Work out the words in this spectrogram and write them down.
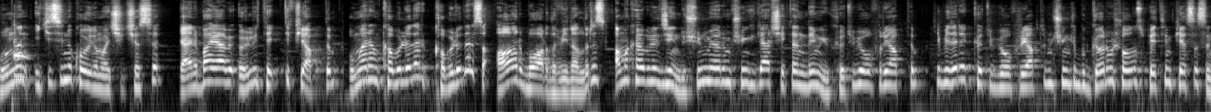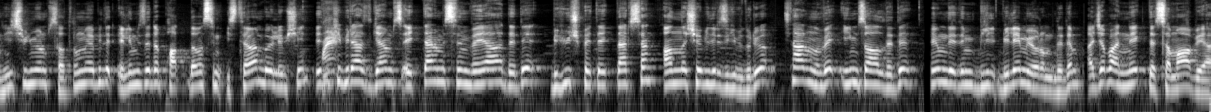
Bunların ikisini koydum açıkçası. Yani bayağı bir ölü teklif yaptım. Umarım kabul eder. Kabul ederse ağır bu arada win alırız. Ama kabul edeceğini düşünmüyorum. Çünkü gerçekten dediğim gibi kötü bir offer yaptım. Ki bilerek kötü bir offer yaptım. Çünkü bu görmüş olduğunuz petin piyasasını hiç bilmiyorum satılmayabilir. Elimizde de patlamasını istemem böyle bir şeyin. Dedi ki biraz gems ekler misin veya dedi bir 3 pet eklersen anlaşabiliriz gibi duruyor. Charmlı ve imzal dedi. Hem dedim bil- bilemiyorum dedim. Acaba ne eklesem abi ya?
